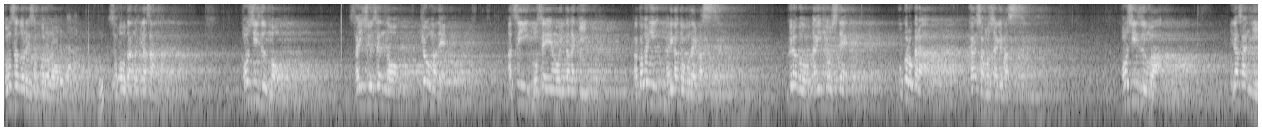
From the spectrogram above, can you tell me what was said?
コンサドーレ札幌のサポーターの皆さん今シーズンも最終戦の今日まで熱いご声援をいただき誠にありがとうございます。クラブを代表して心から感謝申し上げます。今シーズンは皆さんに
